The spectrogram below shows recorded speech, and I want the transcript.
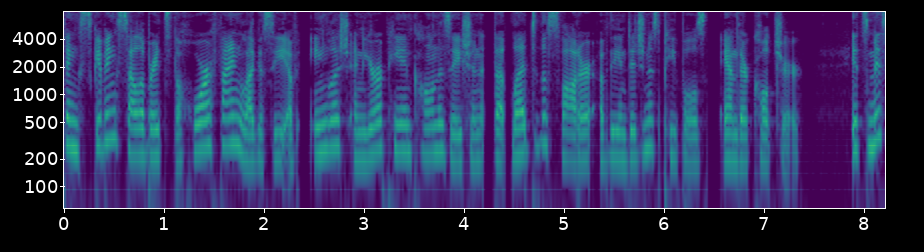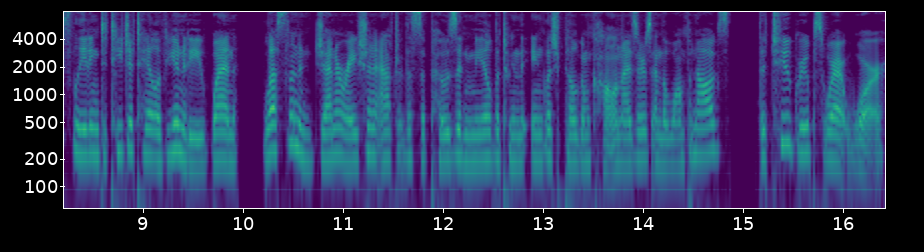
Thanksgiving celebrates the horrifying legacy of English and European colonization that led to the slaughter of the indigenous peoples and their culture. It's misleading to teach a tale of unity when, less than a generation after the supposed meal between the English pilgrim colonizers and the Wampanoags, the two groups were at war,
